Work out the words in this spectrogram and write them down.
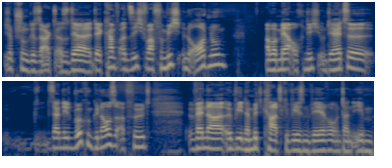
ich habe schon gesagt, also der, der Kampf an sich war für mich in Ordnung, aber mehr auch nicht. Und der hätte seine Wirkung genauso erfüllt, wenn er irgendwie in der Midcard gewesen wäre und dann eben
